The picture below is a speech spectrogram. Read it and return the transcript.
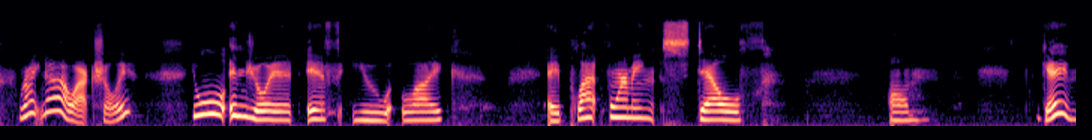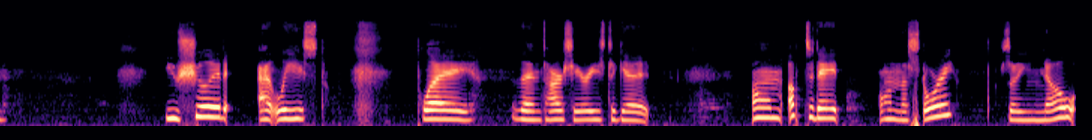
right now, actually. You will enjoy it if you like a platforming stealth um game. You should at least play the entire series to get um up to date on the story so you know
